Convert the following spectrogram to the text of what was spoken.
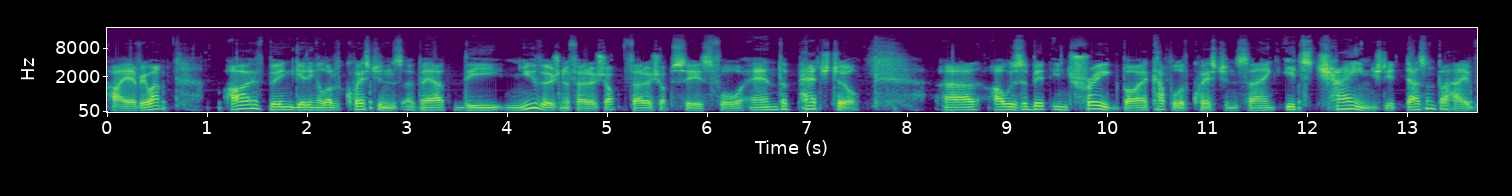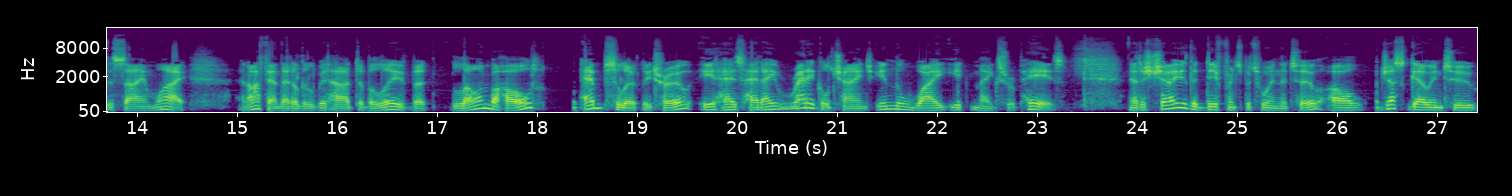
Hi everyone. I've been getting a lot of questions about the new version of Photoshop, Photoshop CS4, and the patch tool. Uh, I was a bit intrigued by a couple of questions saying it's changed, it doesn't behave the same way. And I found that a little bit hard to believe, but lo and behold, absolutely true. It has had a radical change in the way it makes repairs. Now, to show you the difference between the two, I'll just go into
